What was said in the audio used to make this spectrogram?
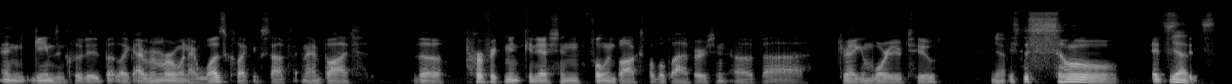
and games included. But like I remember when I was collecting stuff, and I bought the perfect mint condition, full in box, blah blah blah version of uh, Dragon Warrior Two. Yeah. It's just so it's Yeah. it's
